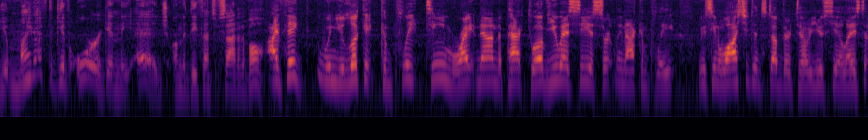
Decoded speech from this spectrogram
you might have to give Oregon the edge on the defensive side of the ball. I think when you look at complete team right now in the Pac-12, USC is certainly not complete. We've seen Washington stub their toe, UCLA. Stu-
